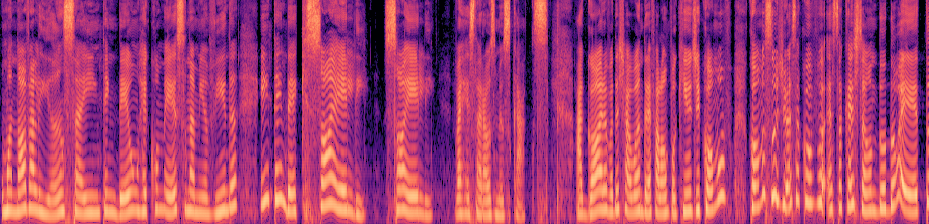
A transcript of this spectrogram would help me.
uma nova aliança e entender um recomeço na minha vida e entender que só ele, só ele vai restaurar os meus cacos. Agora eu vou deixar o André falar um pouquinho de como, como surgiu essa, essa questão do dueto,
